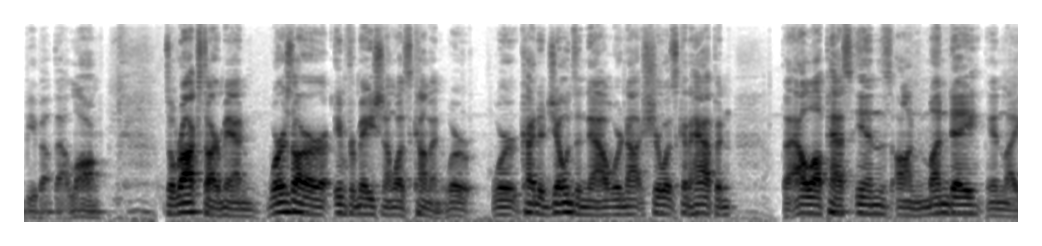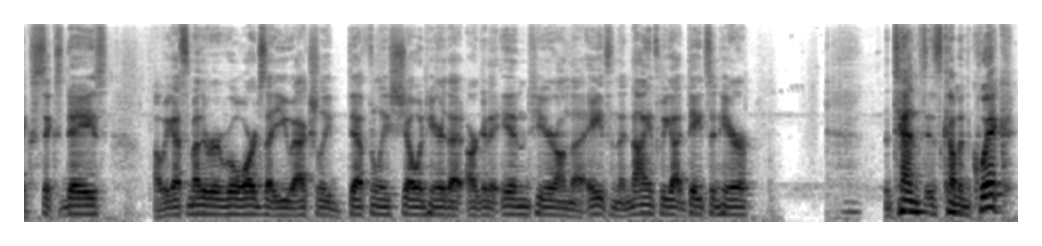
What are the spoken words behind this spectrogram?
be about that long. So Rockstar, man, where's our information on what's coming? We're we're kind of jonesing now. We're not sure what's gonna happen. The Outlaw Pass ends on Monday in like six days. Uh, we got some other rewards that you actually definitely show in here that are gonna end here on the 8th and the 9th. We got dates in here. The 10th is coming quick.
